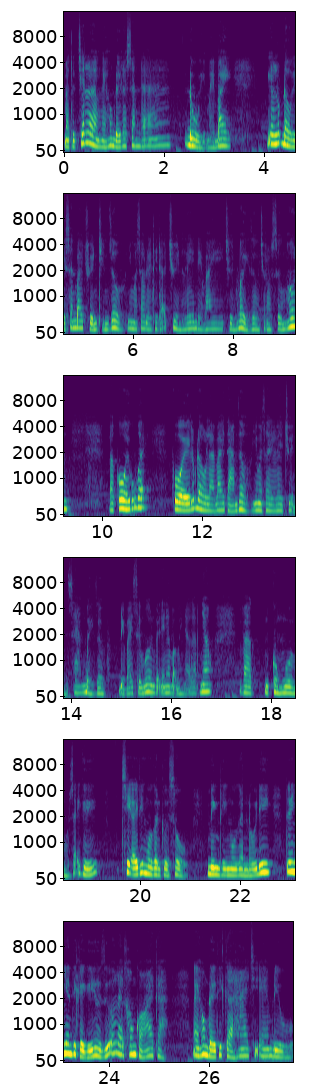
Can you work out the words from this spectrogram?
Mà thực chất là ngày hôm đấy là Sun đã đổi máy bay. Nghĩa là lúc đầu thì Sun bay chuyến 9 giờ, nhưng mà sau đấy thì đã chuyển lên để bay chuyến 7 giờ cho nó sớm hơn. Và cô ấy cũng vậy. Cô ấy lúc đầu là bay 8 giờ, nhưng mà sau đấy là chuyển sang 7 giờ để bay sớm hơn vậy nên là bọn mình đã gặp nhau và cùng ngồi một dãy ghế chị ấy thì ngồi gần cửa sổ, mình thì ngồi gần lối đi tuy nhiên thì cái ghế ở giữa lại không có ai cả ngày hôm đấy thì cả hai chị em đều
